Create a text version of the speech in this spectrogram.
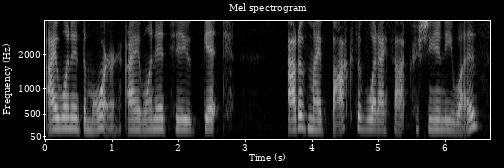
I wanted the more. I wanted to get out of my box of what I thought Christianity was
